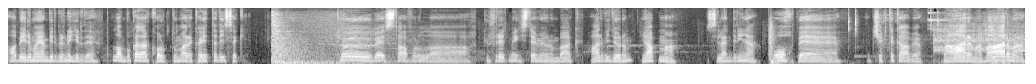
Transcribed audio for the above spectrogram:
Abi elim ayağım birbirine girdi. Ulan bu kadar korktum var ya kayıtta değilsek. Tövbe estağfurullah. Küfür etmek istemiyorum bak. Harbi diyorum. Yapma. Silendrina. Oh be. Çıktık abi. Bağırma bağırma.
